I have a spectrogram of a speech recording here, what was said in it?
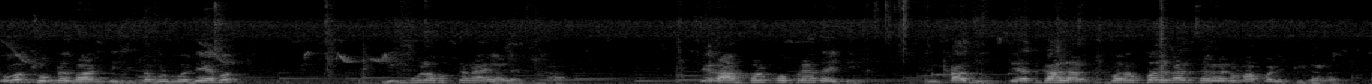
बघ छोटं झाड ते सीताफळमध्ये आहे बघ. लिंबूला फक्त नाही घालायचं. हा. ते रामफळ कोपऱ्यात आहे ते. आणि काजू. त्यात घाल. बरोबर घाल सगळ्यांना मापाने. ठिकाणात घालायचं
